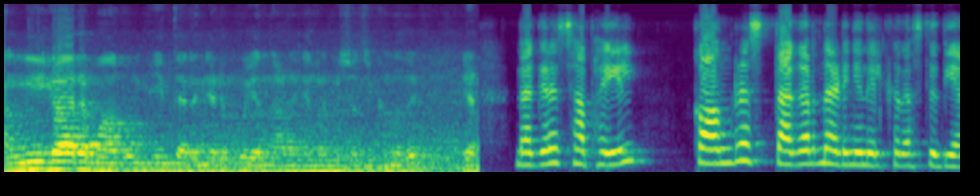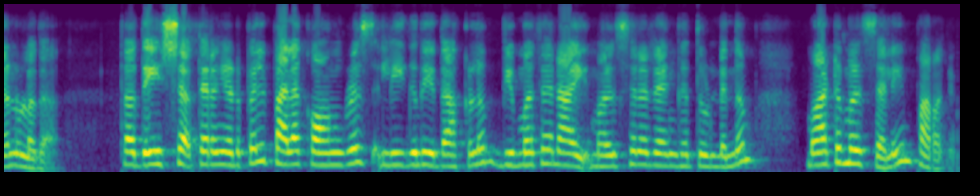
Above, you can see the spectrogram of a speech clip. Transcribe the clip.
അംഗീകാരമാകും ഈ തെരഞ്ഞെടുപ്പ് എന്നാണ് ഞങ്ങൾ വിശ്വസിക്കുന്നത്. നഗരസഭയിൽ കോൺഗ്രസ് തകർന്നടിഞ്ഞു നിൽക്കുന്ന സ്ഥിതിയാണുള്ളത്. തദ്ദേശ തെരഞ്ഞെടുപ്പിൽ പല കോൺഗ്രസ് ലീഗ് നേതാക്കളും വിമതരായി മത്സര രംഗത്തുണ്ടെന്നും മാട്ടുമൽ സലീം പറഞ്ഞു.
